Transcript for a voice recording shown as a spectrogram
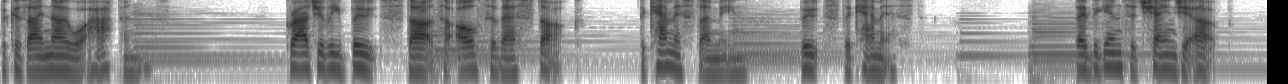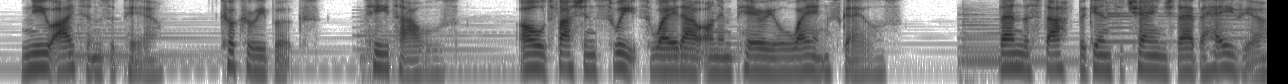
because I know what happens. Gradually, boots start to alter their stock. The chemist, I mean, Boots the chemist. They begin to change it up. New items appear cookery books, tea towels, old fashioned sweets weighed out on imperial weighing scales. Then the staff begin to change their behaviour.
